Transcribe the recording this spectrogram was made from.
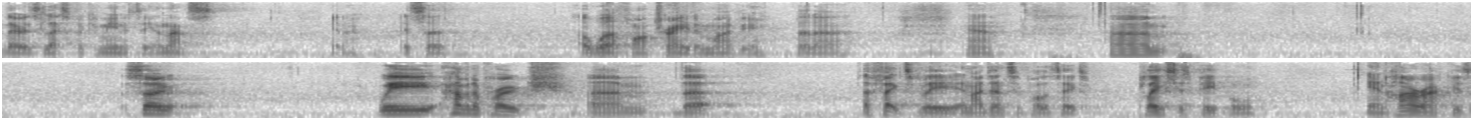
there is less for community, and that's, you know, it's a, a worthwhile trade in my view. But uh, yeah. Um, so we have an approach um, that effectively in identity politics places people in hierarchies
